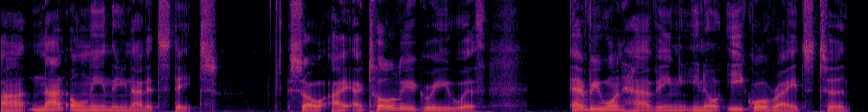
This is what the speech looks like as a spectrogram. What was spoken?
uh, not only in the United States. So I, I totally agree with everyone having, you know, equal rights to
